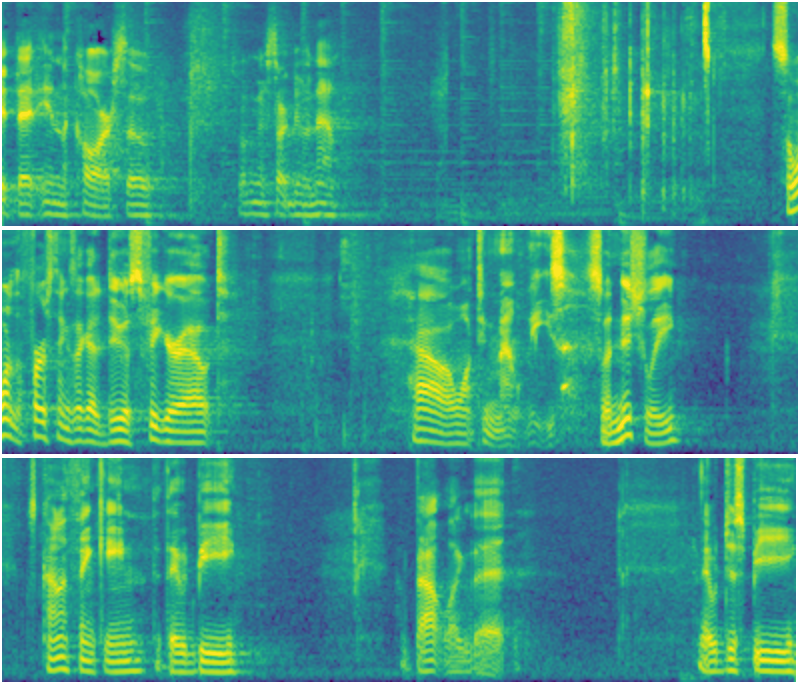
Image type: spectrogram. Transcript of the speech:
fit that in the car. So that's what I'm gonna start doing now. So one of the first things I gotta do is figure out how I want to mount these. So initially, I was kind of thinking that they would be about like that. They would just be,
